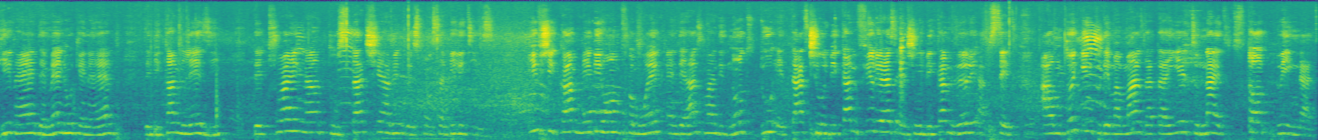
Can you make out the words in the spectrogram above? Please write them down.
give hand, a man who can help, they become lazy. They try now to start sharing responsibilities. If she come maybe home from work and the husband did not do a task, she will become furious and she will become very upset. I'm talking to the mamas that are here tonight, stop doing that.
